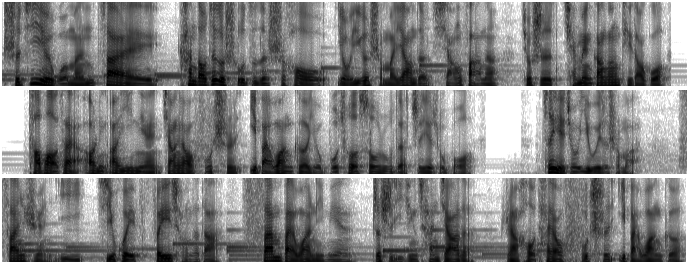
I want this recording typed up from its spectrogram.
实际我们在看到这个数字的时候，有一个什么样的想法呢？就是前面刚刚提到过，淘宝在二零二一年将要扶持一百万个有不错收入的职业主播。这也就意味着什么？三选一，机会非常的大。三百万里面，这是已经参加的，然后他要扶持一百万个，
